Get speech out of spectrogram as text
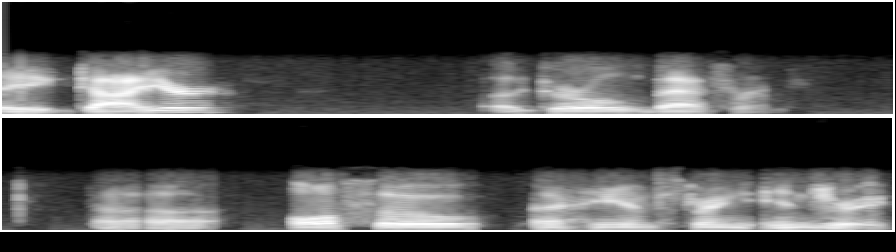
a Guyer? A girl's bathroom. Uh also a hamstring injury.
